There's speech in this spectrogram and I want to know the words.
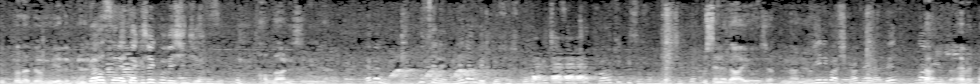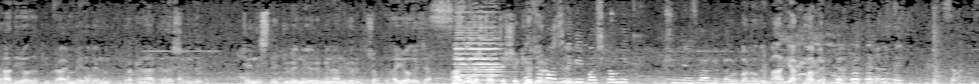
Futbola dönmeyelim ya. Galatasaray takacak mı 5. yıldızı? Allah'ın izniyle. Efendim bu sene neler bekliyorsunuz futboldan? Geçen sene çok kaotik bir sezondu gerçekten. Bu sene daha iyi olacak inanıyorum. Yeni başkan herhalde daha Da- iyi olacak. evet daha da iyi olacak. İbrahim Bey de benim yakın arkadaşımdır. Kendisine güveniyorum, inanıyorum. Çok daha iyi olacak. Arkadaşlar teşekkür Uzun ediyorum vadeli size. bir başkanlık düşünceniz var mı efendim? Kurban olayım. Ha, yakma beni ya. Peki, sağ-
